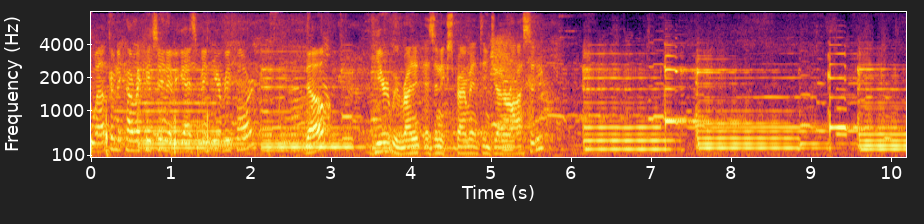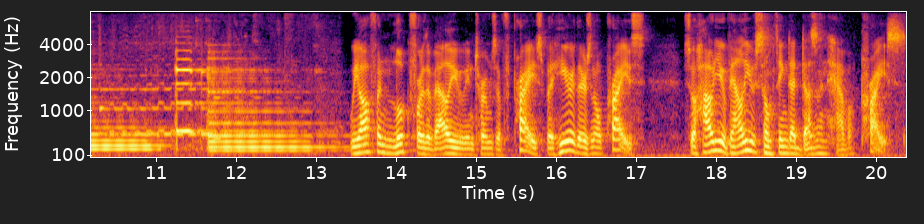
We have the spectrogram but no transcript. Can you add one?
Welcome to Karma Kitchen. Have you guys been here before? No? Here we run it as an experiment in generosity. We often look for the value in terms of price, but here there's no price. So how do you value something that doesn't have a price?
